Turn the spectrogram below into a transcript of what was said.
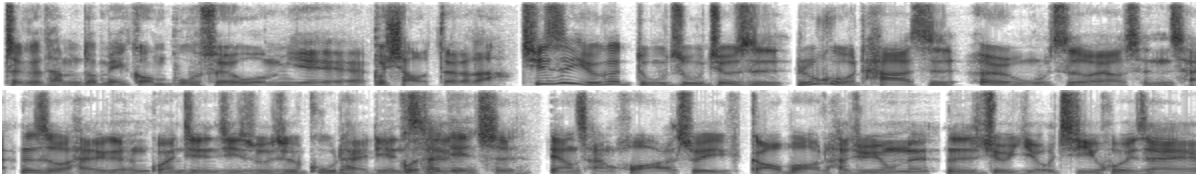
这个他们都没公布，所以我们也不晓得啦。其实有一个赌注，就是如果它是二五之后要生产，那时候还有一个很关键的技术，就是固态电池。固态电池量产化了，所以搞不好它就用了，那就有机会在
